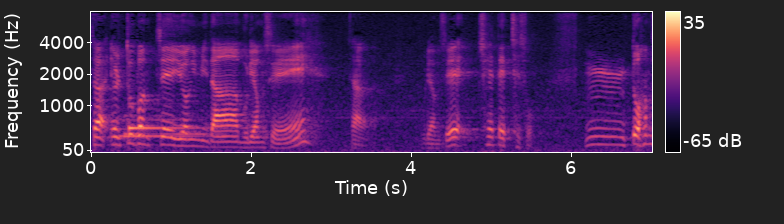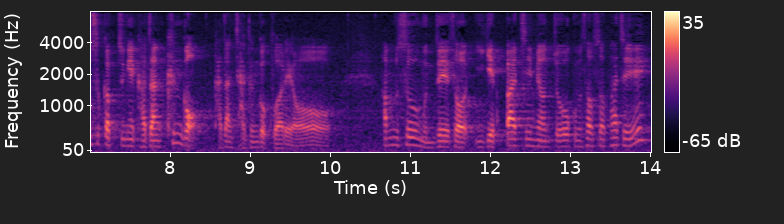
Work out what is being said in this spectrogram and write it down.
자, 열두 번째 유형입니다. 무리함수의. 자, 무리함수의 최대 최소. 음, 또 함수값 중에 가장 큰 거, 가장 작은 거 구하래요. 함수 문제에서 이게 빠지면 조금 섭섭하지?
